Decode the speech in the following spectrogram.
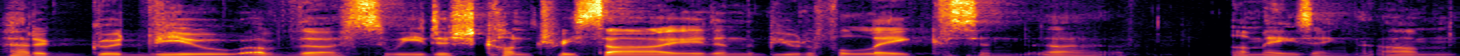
had a good view of the Swedish countryside and the beautiful lakes and uh, amazing. Um,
